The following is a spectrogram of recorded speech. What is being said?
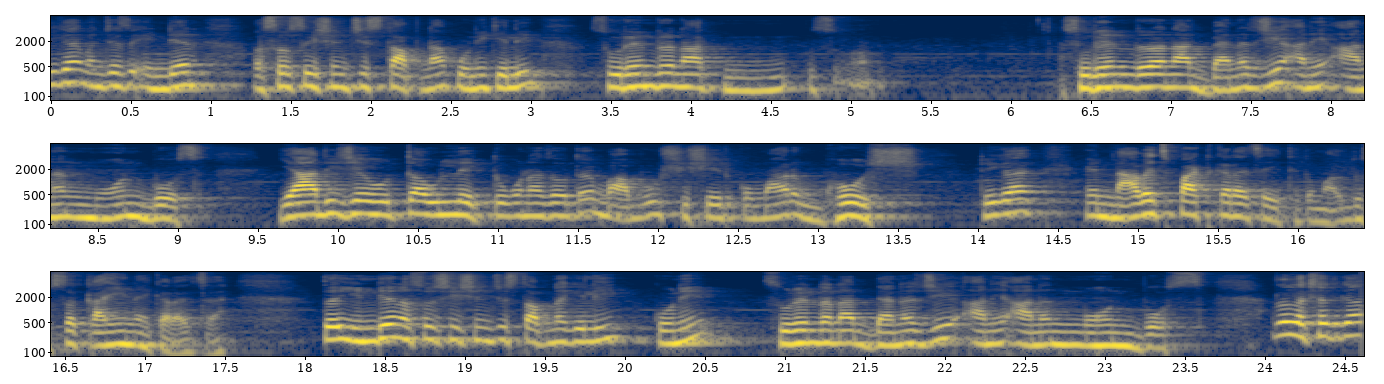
ठीक आहे? म्हणजेच इंडियन असोसिएशनची स्थापना कोणी केली? सुरेंद्रनाथ सुरेंद्रनाथ बॅनर्जी आणि आनंद मोहन बोस. याआधी जे होता उल्लेख तो कोणाचा होता? बाबू शिशिर कुमार घोष. ठीक आहे? हे नावेच पाठ करायचं आहे इथे तुम्हाला. दुसरं काही नाही करायचं आहे. तर इंडियन असोसिएशनची स्थापना केली कोणी? सुरेंद्रनाथ बॅनर्जी आणि आनंद मोहन बोस. आता लक्षात घ्या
